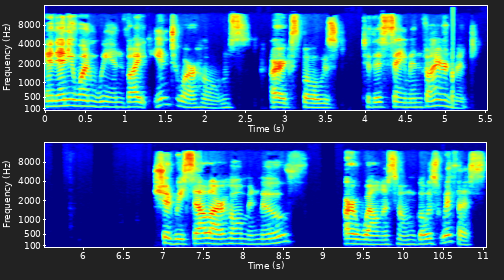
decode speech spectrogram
And anyone we invite into our homes are exposed to this same environment. Should we sell our home and move? Our wellness home goes with us.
